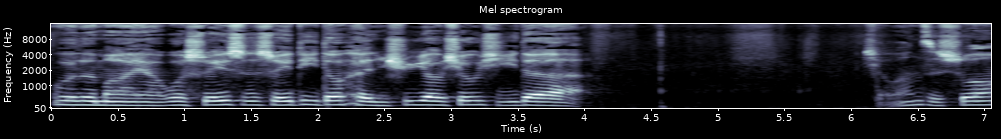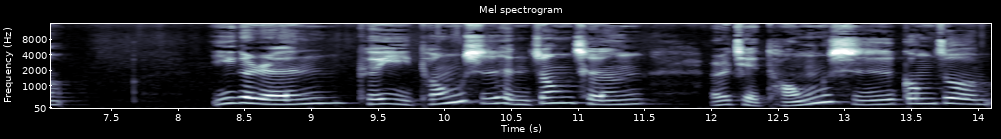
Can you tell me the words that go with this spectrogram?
我的妈呀！我随时随地都很需要休息的。小王子说：“一个人可以同时很忠诚，而且同时工作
